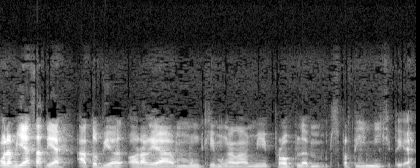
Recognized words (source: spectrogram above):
orang biasa ya atau biar orang yang mungkin mengalami problem seperti ini gitu ya.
